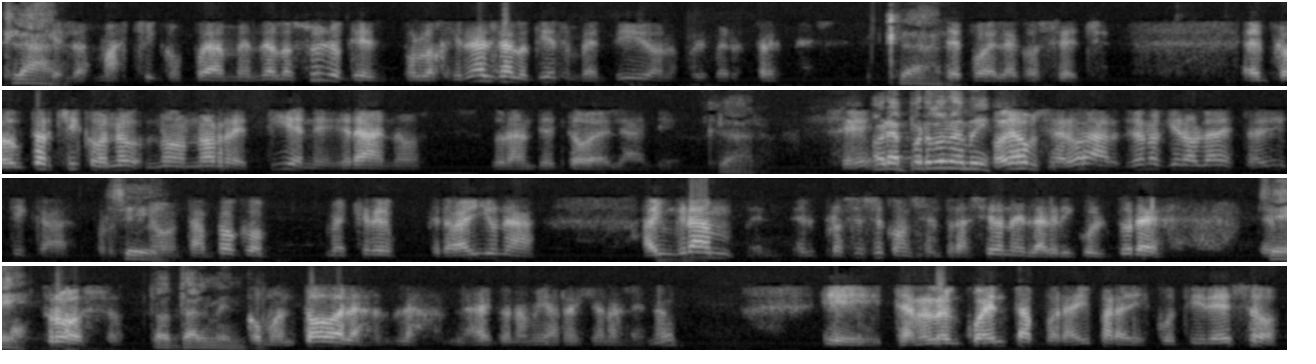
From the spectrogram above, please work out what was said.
Claro, los más chicos puedan vender lo suyo, que por lo general ya lo tienen vendido en los primeros tres meses. claro. después de la cosecha. El productor chico no, no, no retiene granos durante todo el año. Claro. ¿sí? Ahora, perdóname. Podés observar, yo no quiero hablar de estadísticas, porque Sí. no, tampoco me creo, pero hay una hay un gran, el proceso de concentración en la agricultura es, es Sí. monstruoso, Totalmente. como en todas las, las, las economías regionales, ¿no? Y tenerlo en cuenta por ahí para discutir eso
